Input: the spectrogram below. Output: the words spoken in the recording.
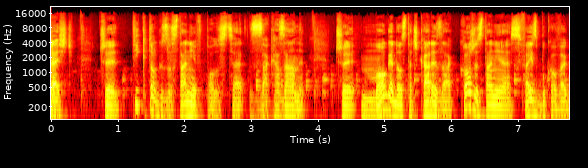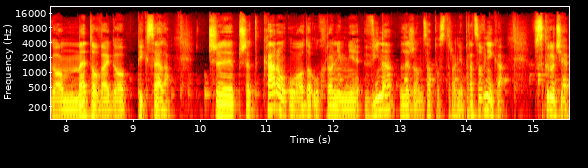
Cześć. Czy TikTok zostanie w Polsce zakazany? Czy mogę dostać karę za korzystanie z facebookowego, metowego Pixela? Czy przed karą UODO uchroni mnie wina leżąca po stronie pracownika? W skrócie,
